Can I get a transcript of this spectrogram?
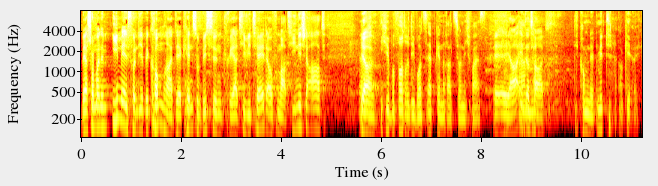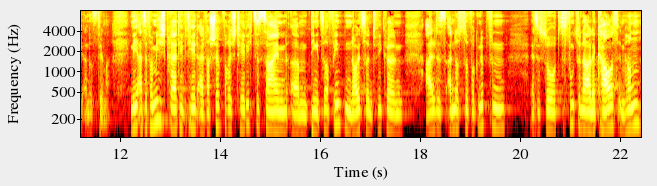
wer schon mal eine E-Mail von dir bekommen hat, der kennt so ein bisschen Kreativität auf martinische Art. Ja. Ich, ich überfordere die WhatsApp-Generation, ich weiß. Äh, ja, in ähm, der Tat. Die kommen nicht mit. Okay, anderes Thema. Nee, also für mich ist Kreativität einfach schöpferisch tätig zu sein, ähm, Dinge zu erfinden, neu zu entwickeln, Altes anders zu verknüpfen. Es ist so das funktionale Chaos im Hirn.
